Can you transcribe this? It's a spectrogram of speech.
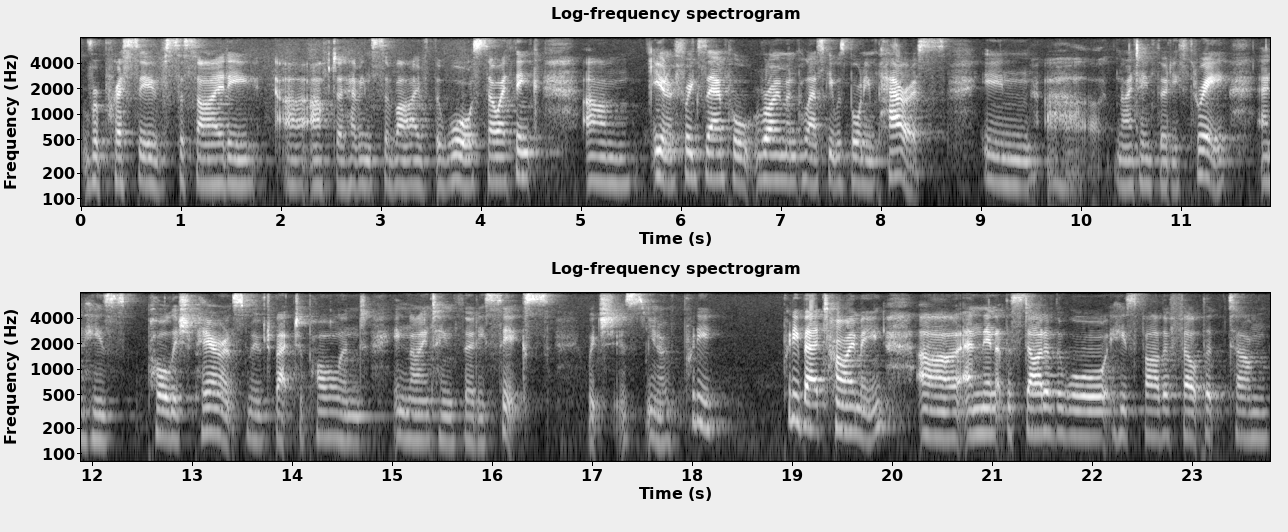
repressive society uh, after having survived the war. So I think, um, you know, for example, Roman Polanski was born in Paris in uh, 1933, and his Polish parents moved back to Poland in 1936, which is, you know, pretty pretty bad timing. Uh, and then at the start of the war, his father felt that. Um,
